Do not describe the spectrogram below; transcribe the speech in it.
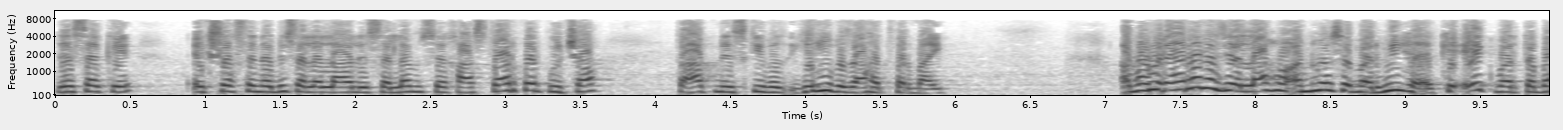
جیسا کہ ایک شخص نے نبی صلی اللہ علیہ وسلم سے خاص طور پر پوچھا تو آپ نے اس کی یہی وضاحت فرمائی۔ ابو حرارہ رضی اللہ عنہ سے مروی ہے کہ ایک مرتبہ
